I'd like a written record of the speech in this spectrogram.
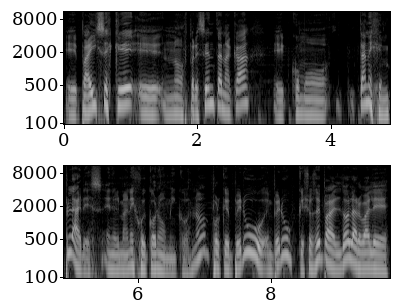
eh, países que eh, nos presentan acá eh, como tan ejemplares en el manejo económico, ¿no? Porque Perú, en Perú, que yo sepa, el dólar vale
